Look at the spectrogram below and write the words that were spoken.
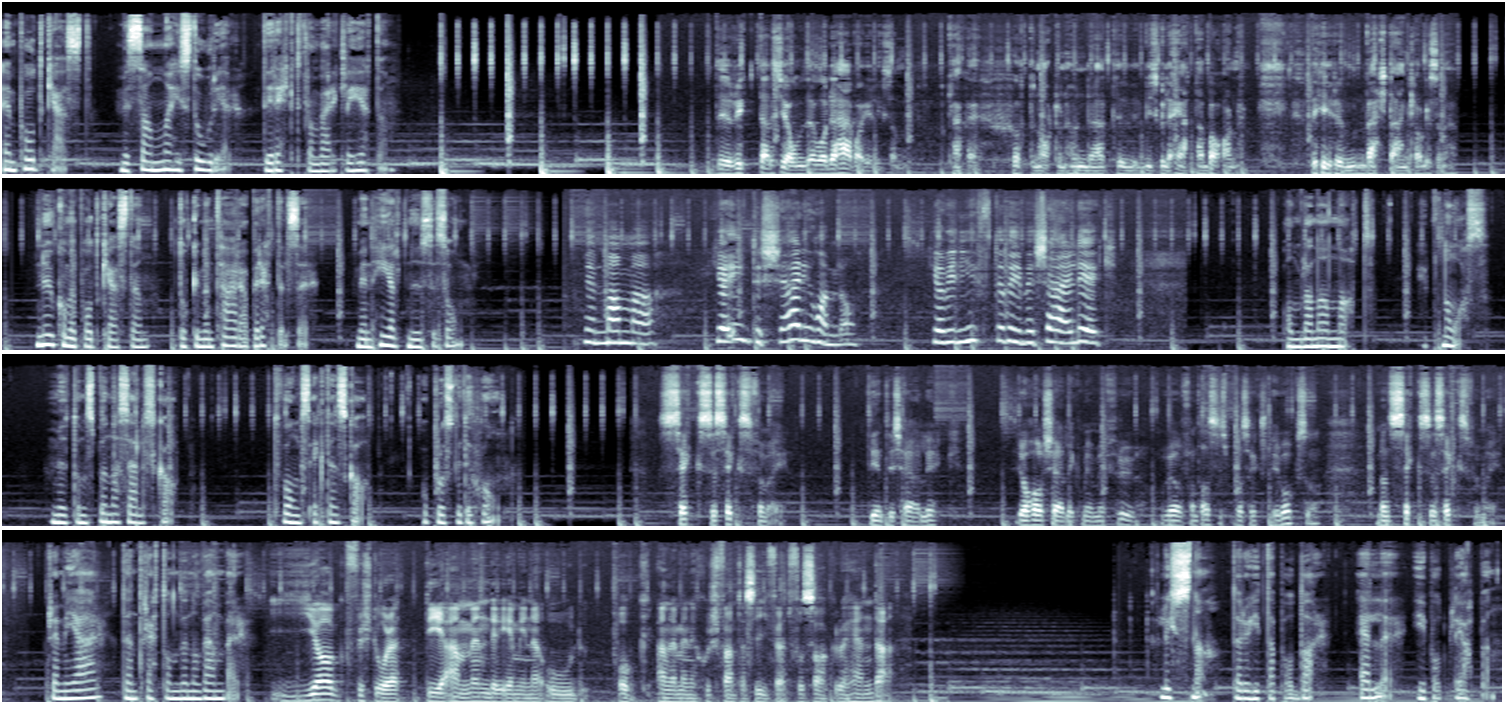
En podcast med sanna historier direkt från verkligheten. Det ryktades ju om det och det här var ju liksom kanske 1700-1800 att vi skulle äta barn. Det är ju de värsta anklagelserna. Nu kommer podcasten Dokumentära berättelser med en helt ny säsong. Men mamma, jag är inte kär i honom. Jag vill gifta mig med kärlek. Om bland annat hypnos, mytomspunna sällskap, tvångsäktenskap och prostitution. Sex är sex för mig. Det är inte kärlek. Jag har kärlek med min fru. Vi har ett fantastiskt bra sexliv också. Men sex är sex för mig. Premiär den 13 november. Jag förstår att det jag använder är mina ord och andra människors fantasi för att få saker att hända. Lyssna där du hittar poddar eller i Podplay-appen.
